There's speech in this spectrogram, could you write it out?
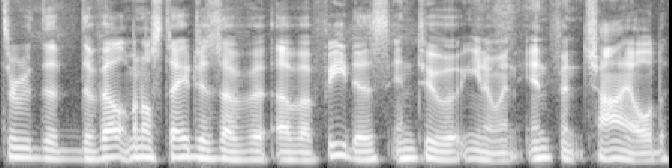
through the developmental stages of of a fetus into a, you know an infant child,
